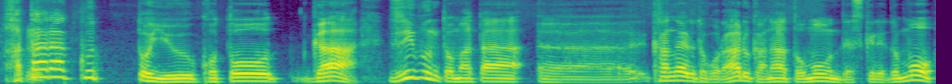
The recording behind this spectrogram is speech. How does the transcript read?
働くということが随分とまた考えるところあるかなと思うんですけれども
